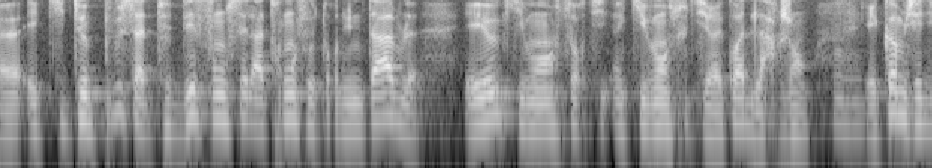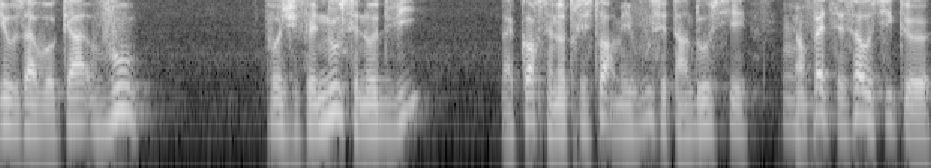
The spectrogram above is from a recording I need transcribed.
euh, et qui te poussent à te défoncer la tronche autour d'une table, et eux qui vont en, sortir, qui vont en soutirer quoi? De l'argent. Hmm. Et comme j'ai dit aux avocats, vous, j'ai fait nous, c'est notre vie. D'accord, c'est notre histoire, mais vous, c'est un dossier. Et en hmm. fait, c'est ça aussi que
